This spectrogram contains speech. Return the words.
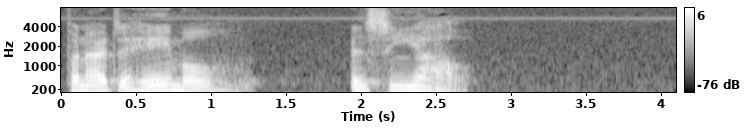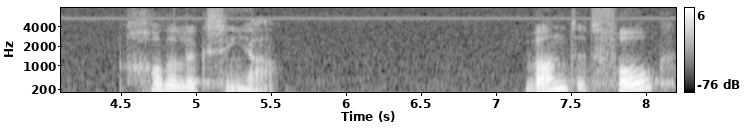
vanuit de hemel een signaal. Goddelijk signaal. Want het volk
